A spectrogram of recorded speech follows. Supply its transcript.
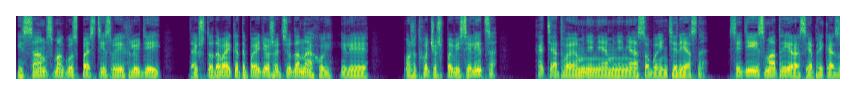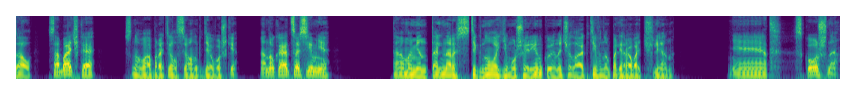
и сам смогу спасти своих людей. Так что давай-ка ты пойдешь отсюда нахуй. Или, может, хочешь повеселиться? Хотя твое мнение мне не особо интересно. Сиди и смотри, раз я приказал. Собачка!» Снова обратился он к девушке. «А ну-ка, отсоси мне!» Та моментально расстегнула ему ширинку и начала активно полировать член. «Нет, скучно»,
